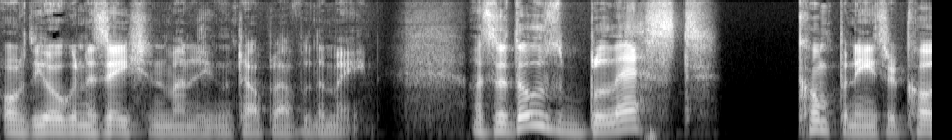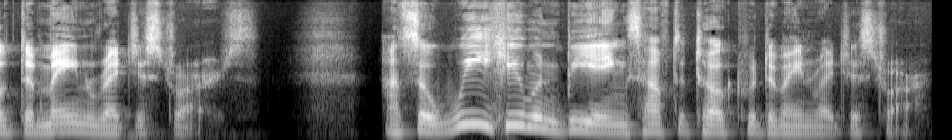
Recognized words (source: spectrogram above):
or the organization managing the top level domain. And so those blessed companies are called domain registrars. And so we human beings have to talk to a domain registrar.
